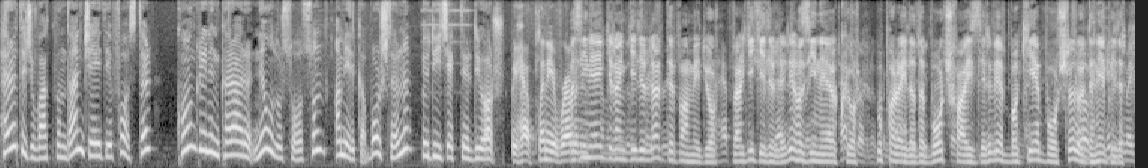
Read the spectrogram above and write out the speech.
Heritage Vakfı'ndan J.D. Foster, Kongrenin kararı ne olursa olsun Amerika borçlarını ödeyecektir diyor. Hazineye giren gelirler devam ediyor. Vergi gelirleri hazineye akıyor. Bu parayla da borç faizleri ve bakiye borçlar ödenebilir.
